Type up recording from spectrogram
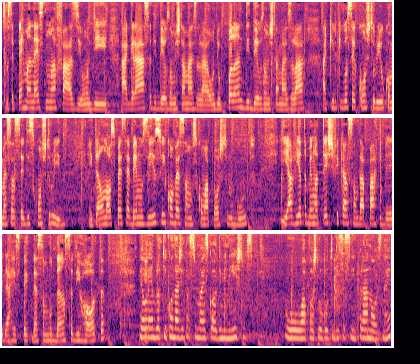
Se você permanece numa fase onde a graça de Deus não está mais lá, onde o plano de Deus não está mais lá, aquilo que você construiu começa a ser desconstruído. Então nós percebemos isso e conversamos com o apóstolo Guto e havia também uma testificação da parte dele a respeito dessa mudança de rota. Eu lembro que quando a gente assumiu a escola de ministros, o apóstolo Guto disse assim para nós, né?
